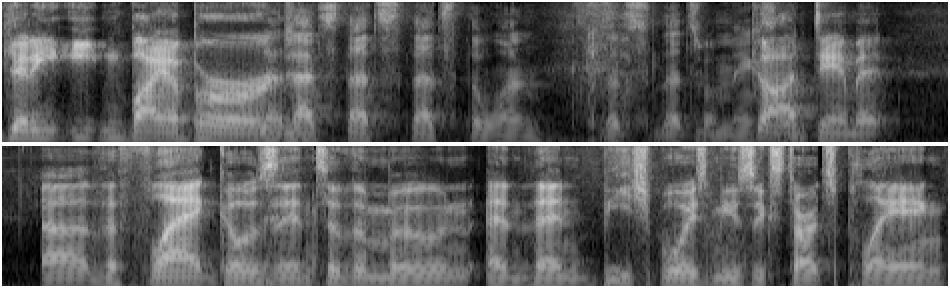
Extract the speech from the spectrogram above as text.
getting eaten by a bird. And that's that's that's the one. That's that's what makes God it. damn it. Uh, the flag goes into the moon, and then Beach Boys music starts playing,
